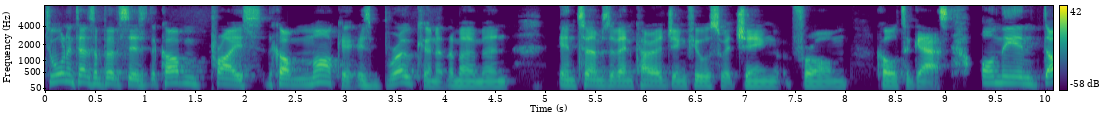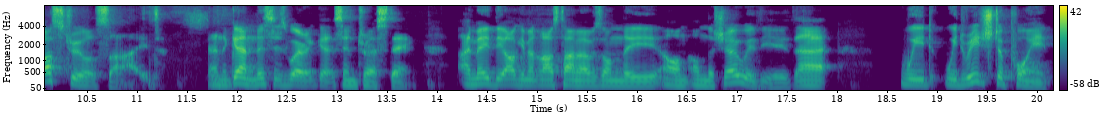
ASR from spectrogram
to all intents and purposes, the carbon price, the carbon market is broken at the moment in terms of encouraging fuel switching from coal to gas. On the industrial side, and again, this is where it gets interesting I made the argument last time I was on the on, on the show with you that we'd we'd reached a point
